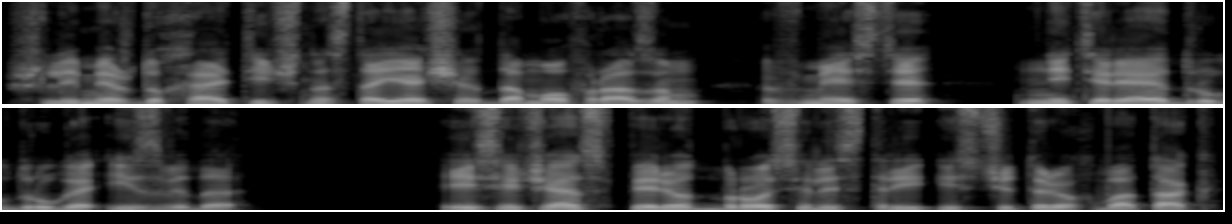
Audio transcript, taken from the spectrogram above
шли между хаотично стоящих домов разом, вместе, не теряя друг друга из вида. И сейчас вперед бросились три из четырех ватаг,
